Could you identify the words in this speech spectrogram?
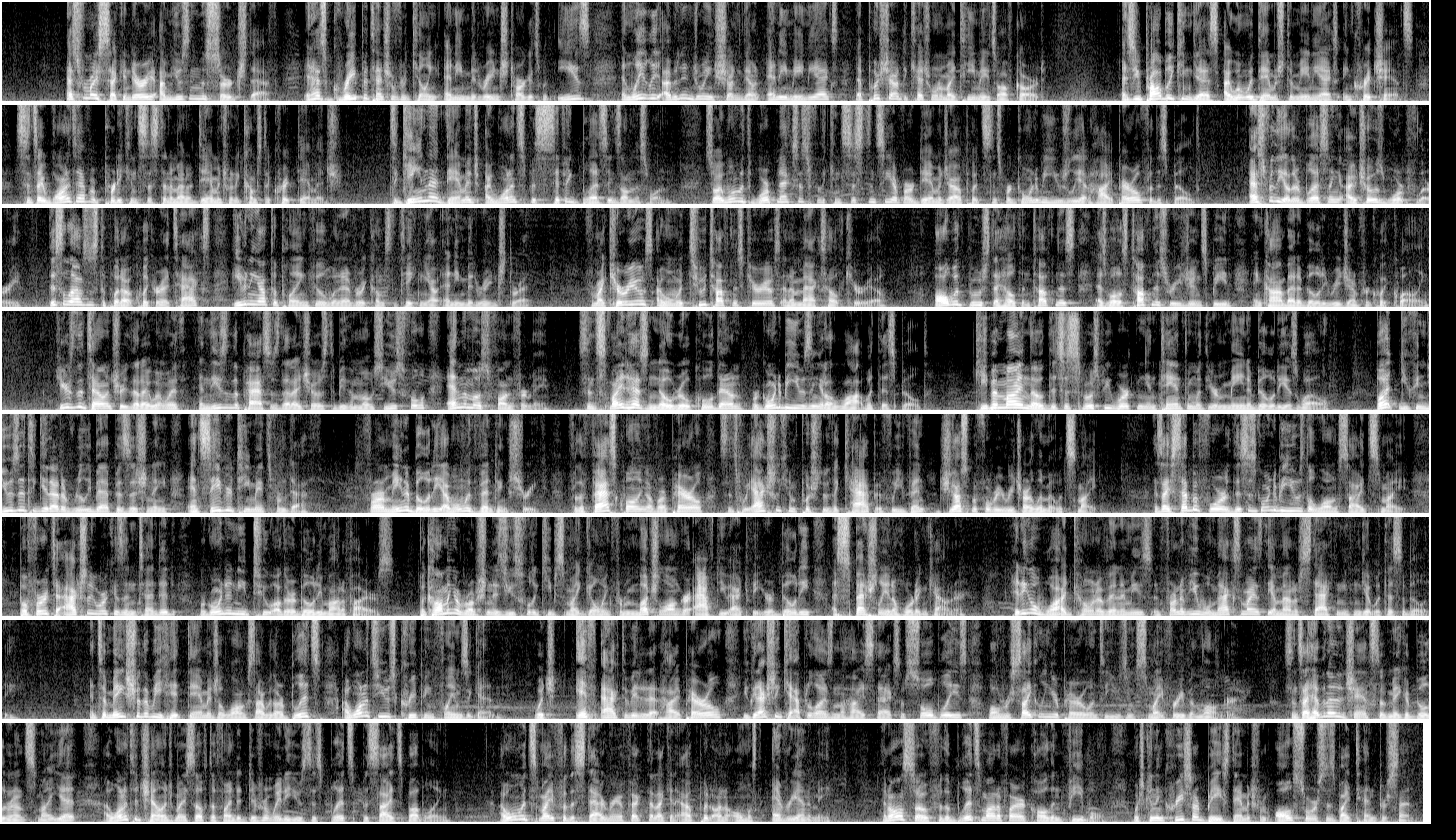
As for my secondary, I'm using the Surge Staff. It has great potential for killing any mid-range targets with ease, and lately I've been enjoying shutting down any maniacs that push out to catch one of my teammates off guard. As you probably can guess, I went with damage to maniacs and crit chance, since I wanted to have a pretty consistent amount of damage when it comes to crit damage. To gain that damage, I wanted specific blessings on this one, so I went with Warp Nexus for the consistency of our damage output since we're going to be usually at high peril for this build. As for the other blessing, I chose Warp Flurry. This allows us to put out quicker attacks, evening out the playing field whenever it comes to taking out any mid-range threat. For my Curios, I went with two Toughness Curios and a Max Health Curio. All with boosts to health and toughness, as well as toughness regen speed and combat ability regen for quick quelling. Here's the talent tree that I went with, and these are the passes that I chose to be the most useful and the most fun for me. Since Smite has no real cooldown, we're going to be using it a lot with this build. Keep in mind though, this is supposed to be working in tandem with your main ability as well but you can use it to get out of really bad positioning and save your teammates from death. For our main ability, I went with Venting Shriek, for the fast quelling of our peril since we actually can push through the cap if we vent just before we reach our limit with Smite. As I said before, this is going to be used alongside Smite, but for it to actually work as intended, we're going to need two other ability modifiers. Becalming Eruption is useful to keep Smite going for much longer after you activate your ability, especially in a Horde encounter. Hitting a wide cone of enemies in front of you will maximize the amount of stacking you can get with this ability. And to make sure that we hit damage alongside with our Blitz, I wanted to use Creeping Flames again, which, if activated at high peril, you can actually capitalize on the high stacks of Soul Blaze while recycling your peril into using Smite for even longer. Since I haven't had a chance to make a build around Smite yet, I wanted to challenge myself to find a different way to use this Blitz besides bubbling. I went with Smite for the staggering effect that I can output on almost every enemy, and also for the Blitz modifier called Enfeeble, which can increase our base damage from all sources by 10%.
